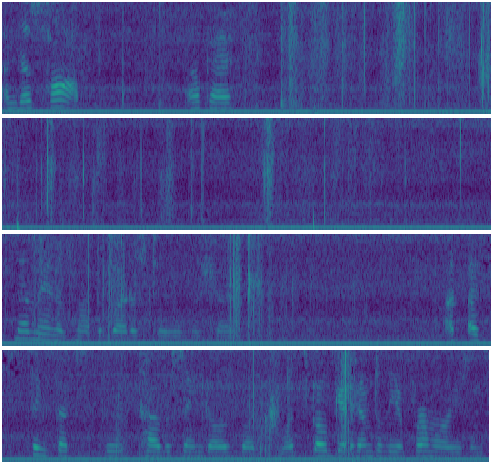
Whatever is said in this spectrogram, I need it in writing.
And just hop. Okay. That man is not the brightest tool in the shed. I, I think that's the, how the saying goes, but let's go get him to the infirmary since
